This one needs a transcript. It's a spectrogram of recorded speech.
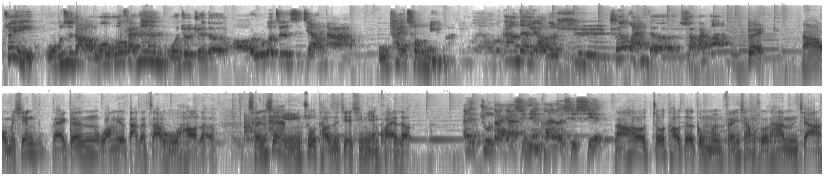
所以我不知道，我我反正我就觉得，哦，如果真的是这样，那不太聪明啊。因为，我们刚刚在聊的是春晚的小八卦。对。然后我们先来跟网友打个招呼好了。陈胜莹祝桃子姐新年快乐。哎，祝大家新年快乐，谢谢。然后周陶德跟我们分享说，他们家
